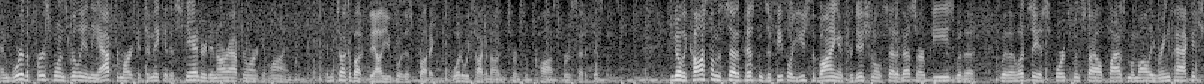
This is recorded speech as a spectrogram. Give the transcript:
and we're the first ones really in the aftermarket to make it a standard in our aftermarket line. When you talk about value for this product, what are we talking about in terms of cost for a set of pistons? You know, the cost on the set of pistons, if people are used to buying a traditional set of SRPs with a, with a let's say, a sportsman style plasma moly ring package,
